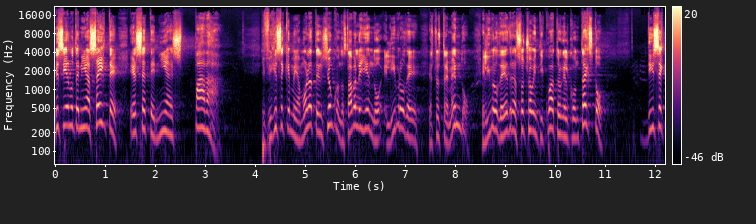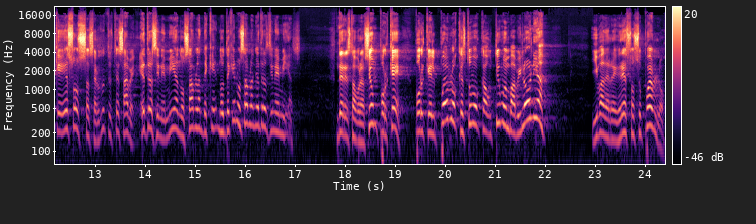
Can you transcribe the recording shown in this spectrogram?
ese ya no tenía aceite, ese tenía espada. Y fíjese que me llamó la atención cuando estaba leyendo el libro de, esto es tremendo, el libro de Edras 8:24 en el contexto. dice que esos sacerdotes, usted sabe, Edras y Nehemías nos hablan de qué, ¿de qué nos hablan Edras y Nehemías? De restauración, ¿por qué? Porque el pueblo que estuvo cautivo en Babilonia iba de regreso a su pueblo.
